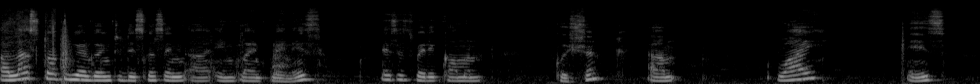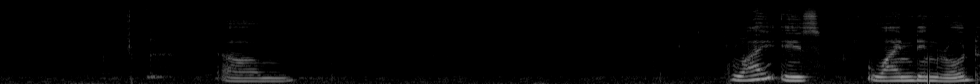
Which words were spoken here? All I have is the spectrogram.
our last topic we are going to discuss in uh, inclined plane is this is very common question. Um, why is um, why is winding road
